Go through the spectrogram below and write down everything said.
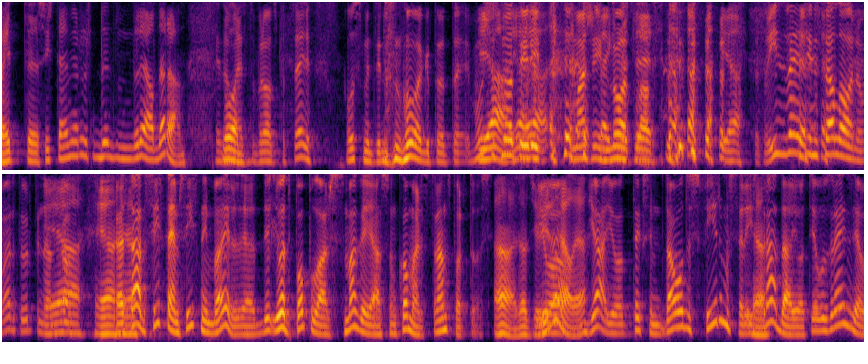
bet uh, sistēma ir reāli darām. Iedomājies, no, tu brauc pa ceļu uzsmidzina uz logu to mušas notīrīt, mašīnu noslēpt. Tad tu izveidini salonu un var turpināt. Jā, jā, jā. Tādas sistēmas īstenībā ir ļoti populāras smagajās un komerces transportos. À, tāds jau reāli, jā? Jā, jo, teiksim, daudzas firmas arī jā. strādājot, jau uzreiz jau,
